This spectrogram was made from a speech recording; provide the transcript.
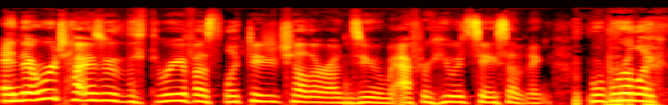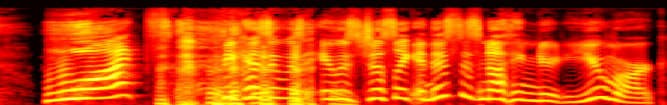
And there were times where the three of us looked at each other on Zoom after he would say something where we're like, what? Because it was it was just like, and this is nothing new to you, Mark,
